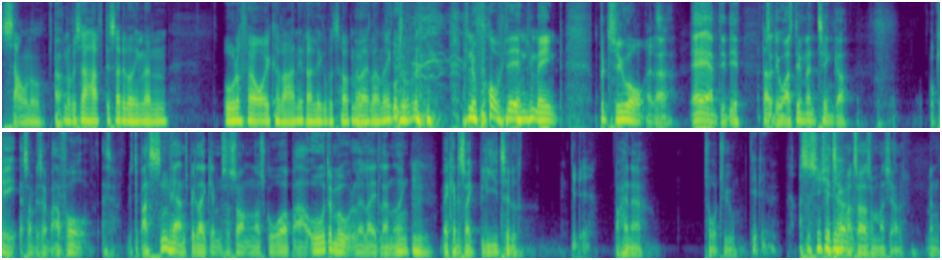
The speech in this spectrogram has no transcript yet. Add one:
savnet. Ja. Og når vi så har haft det, så har det været en eller anden 48-årig Cavani, der har ligget på toppen Ja. eller et eller andet. Ikke? Og nu, nu får vi det endelig med en på 20 år. Altså. Ja, ja, ja det er det. Der- Så det er jo også det, man tænker, okay, altså hvis han bare får, altså, hvis det er bare sådan her, han spiller igennem sæsonen og scorer bare otte mål eller et eller andet, ikke? Mm. hvad kan det så ikke blive til, Det er det. når han er 22? det, er det. Og så synes jeg, Det tænker man så også om Martial, men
